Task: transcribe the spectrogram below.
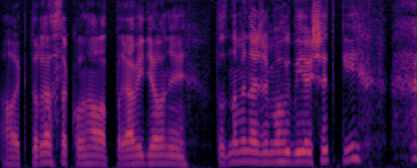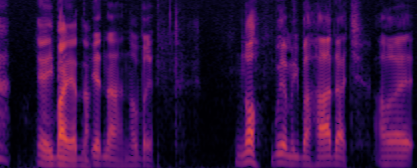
ale ktorá sa konala pravidelne, to znamená, že mohli byť aj všetky? Nie, iba jedna. Jedna, dobre. No, budem iba hádať, ale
